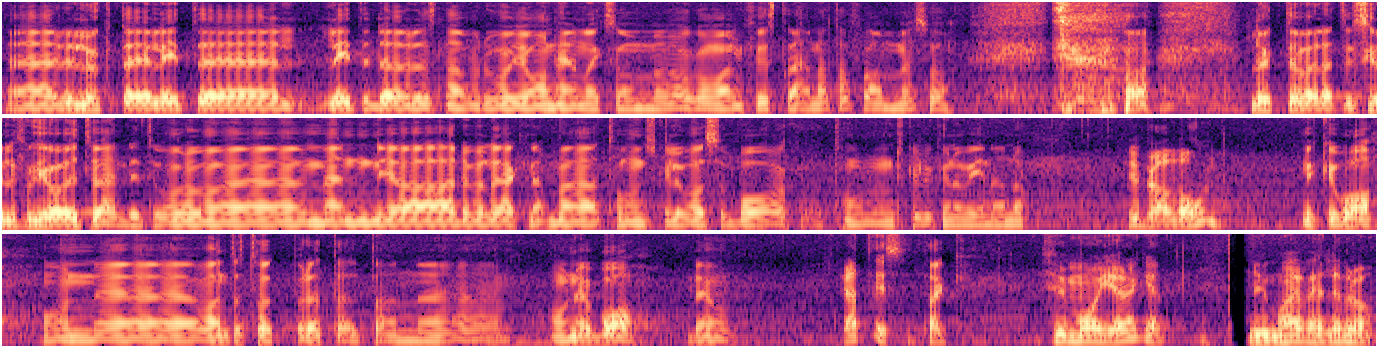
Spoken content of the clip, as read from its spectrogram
Eh, det luktar ju lite, lite dödens när det var Jan Henriksson med Roger Malmqvist tränat där framme så, så luktade väl att vi skulle få gå utvändigt. Och, eh, men jag hade väl räknat med att hon skulle vara så bra att hon skulle kunna vinna där. Hur bra var hon? Mycket bra. Hon eh, var inte trött på detta utan eh, hon är bra, det är hon. Grattis! Tack! Hur mår Jörgen? Nu mår jag väldigt bra.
